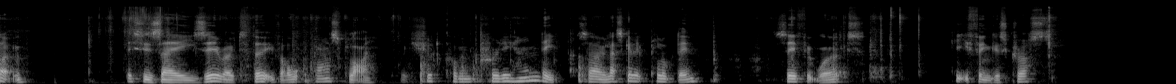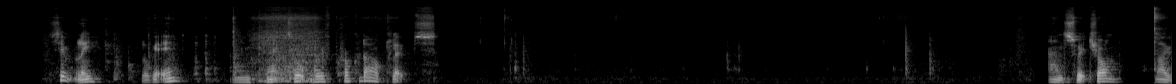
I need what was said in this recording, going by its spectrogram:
So this is a 0 to 30 volt power supply which should come in pretty handy. So let's get it plugged in, see if it works. Keep your fingers crossed. Simply plug it in and connect up with crocodile clips. and switch on. No,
